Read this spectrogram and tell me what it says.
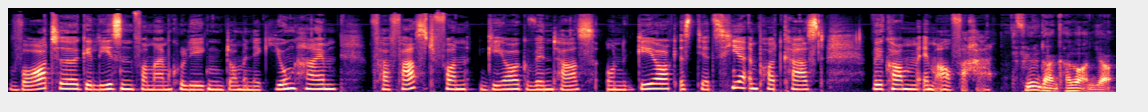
Worte gelesen von meinem Kollegen Dominik Jungheim, verfasst von Georg Winters. Und Georg ist jetzt hier im Podcast. Willkommen im Aufwacher. Vielen Dank. Hallo Anja.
